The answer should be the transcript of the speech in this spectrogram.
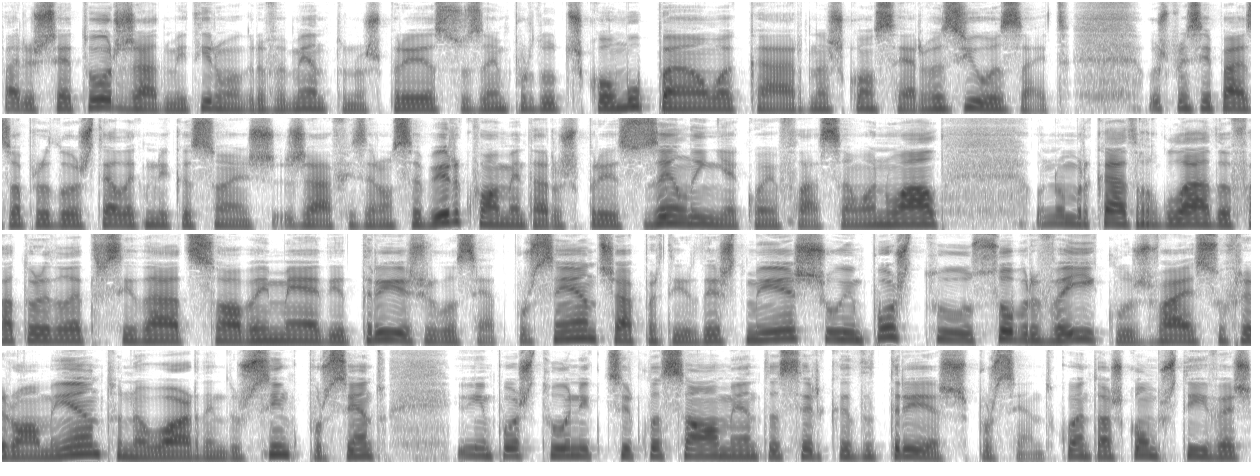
Vários setores já admitiram agravamento nos preços em produtos como o pão, a carne, as conservas e o azeite. Os principais operadores de telecomunicações já fizeram saber que vão aumentar os preços em linha com a inflação anual. No mercado regulado, a fatura de eletricidade sobe em média 3,7%. Já a partir deste mês, o imposto sobre veículos vai sofrer um aumento na ordem dos 5% e o imposto único de circulação aumenta cerca de 3%. Quanto aos combustíveis,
